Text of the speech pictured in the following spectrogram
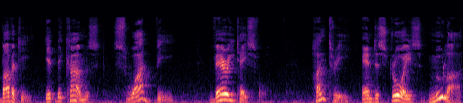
bhavati, it becomes swadvi, very tasteful, huntri, and destroys mula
